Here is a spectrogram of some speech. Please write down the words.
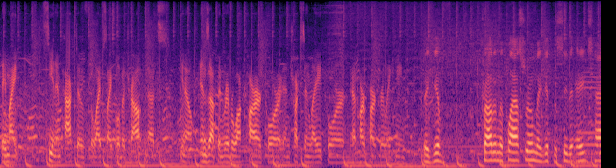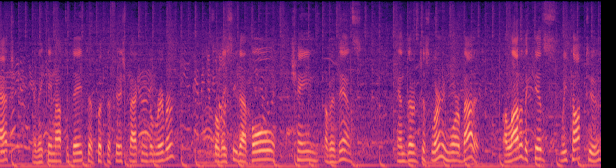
they might see an impact of the life cycle of a trout that's, you know, ends up in Riverwalk Park or in Truxtun Lake or at Hart Park or Lake Mead. They give trout in the classroom, they get to see the eggs hatch, and they came out today to put the fish back in the river. So they see that whole chain of events and they're just learning more about it. A lot of the kids we talk to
